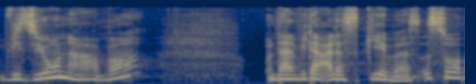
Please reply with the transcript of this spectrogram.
Vision habe und dann wieder alles gebe. Es ist so,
